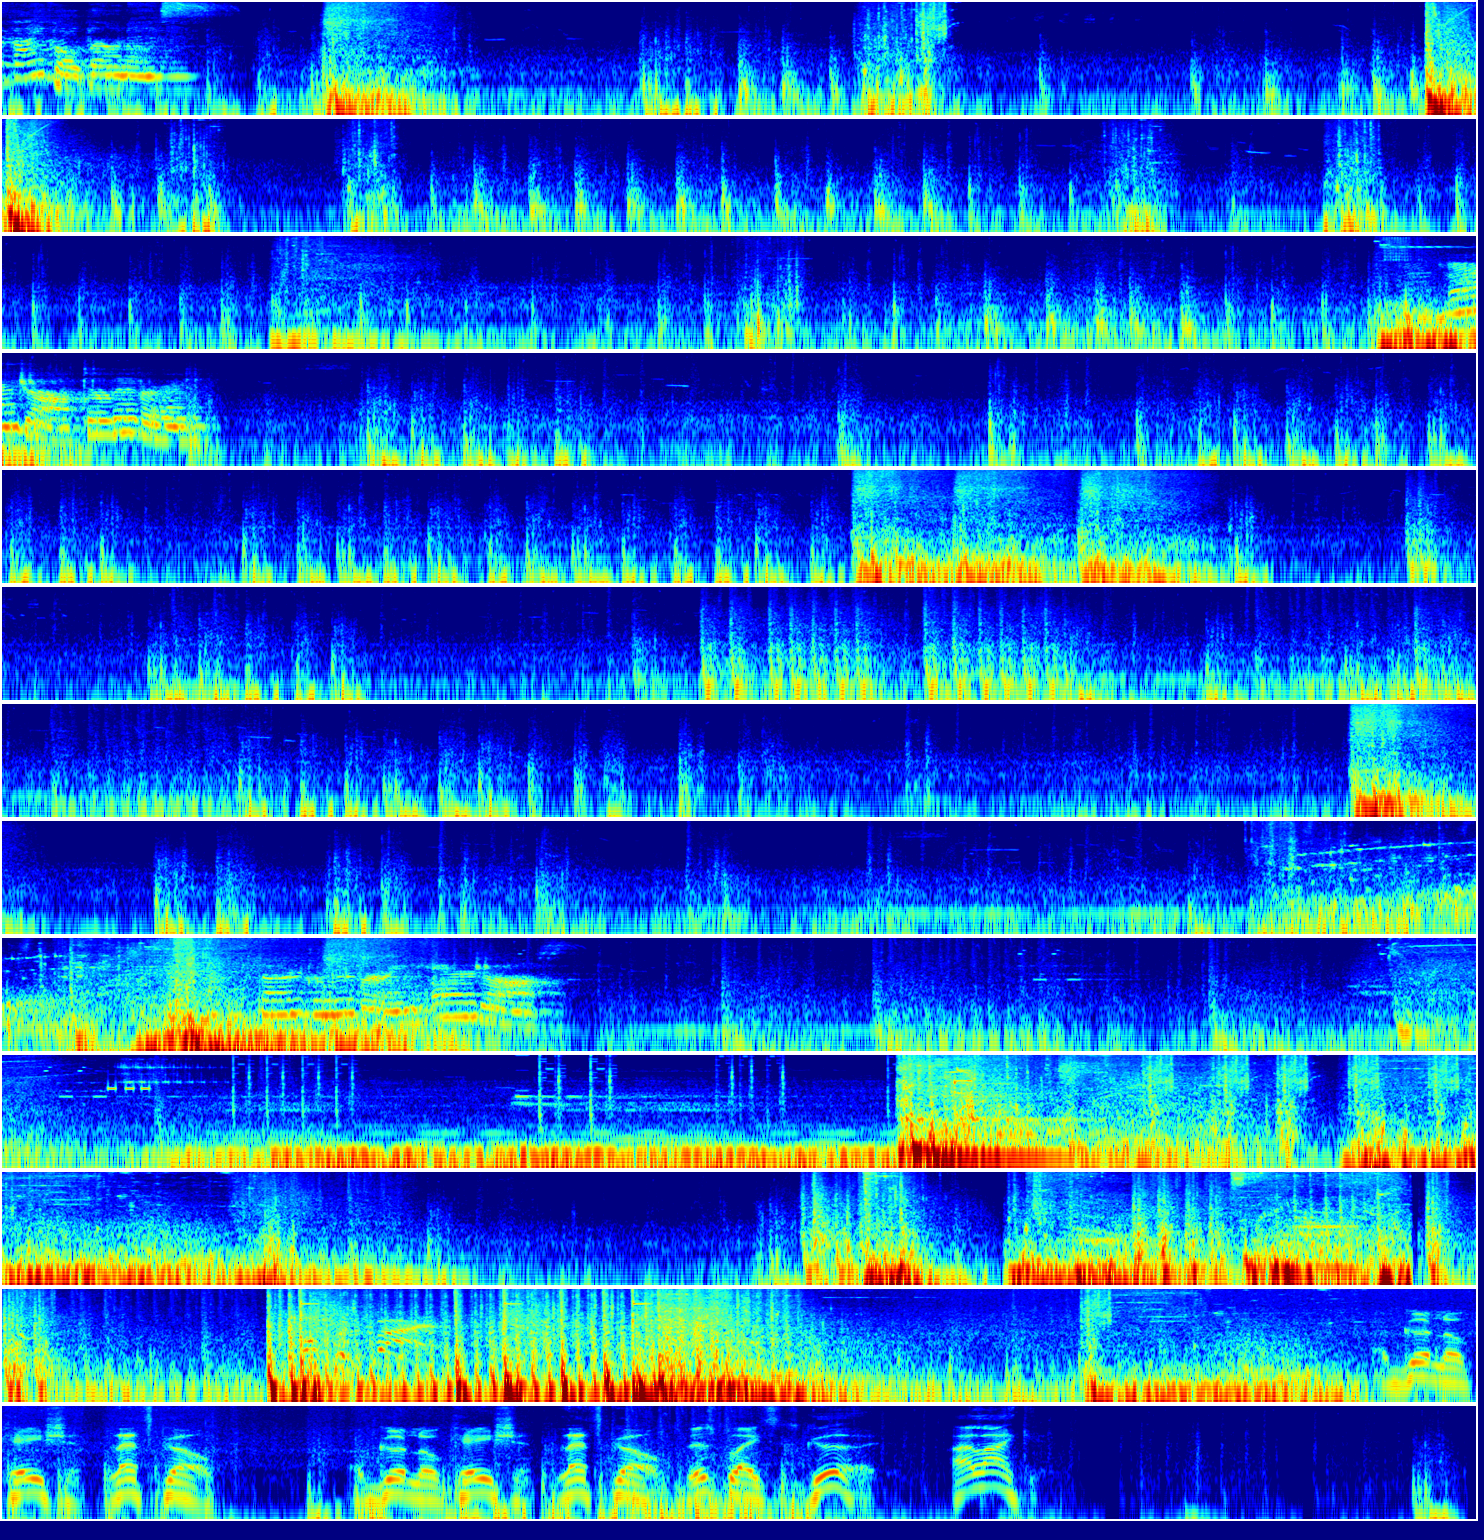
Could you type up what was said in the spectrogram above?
Survival bonus. Airdrop delivered. Location. Let's go. A good location. Let's go. This place is good. I like it.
